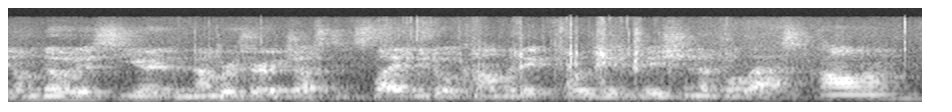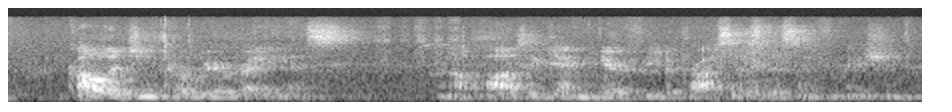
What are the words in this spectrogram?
You'll notice here the numbers are adjusted slightly to accommodate for the addition of the last column, college and career readiness. And I'll pause again here for you to process this information.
